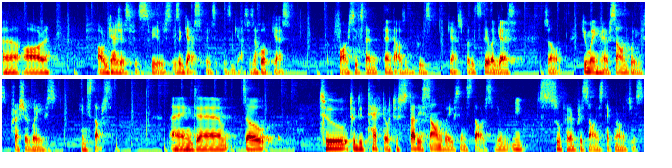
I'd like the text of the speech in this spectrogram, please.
uh, are our gaseous spheres is a gas, basically, it's a gas, it's a hot gas, five, six, ten, 10,000 degrees gas, but it's still a gas. So you may have sound waves, pressure waves in stars. And um, so to, to detect or to study sound waves in stars, you need super precise technologies.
